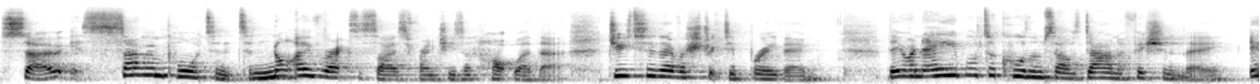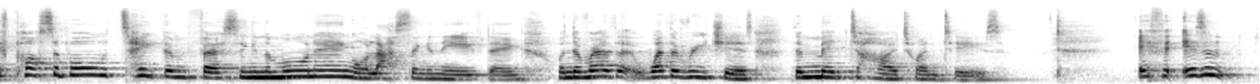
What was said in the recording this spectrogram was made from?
So it's so important to not over-exercise Frenchies in hot weather due to their restricted breathing. They're unable to cool themselves down efficiently. If possible, take them first thing in the morning or last thing in the evening when the weather, weather reaches the mid to high 20s. If it isn't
